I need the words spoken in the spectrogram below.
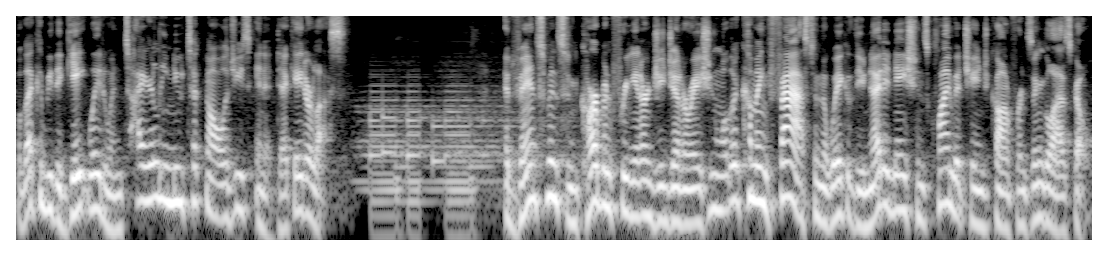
well, that could be the gateway to entirely new technologies in a decade or less. Advancements in carbon free energy generation, well, they're coming fast in the wake of the United Nations Climate Change Conference in Glasgow.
